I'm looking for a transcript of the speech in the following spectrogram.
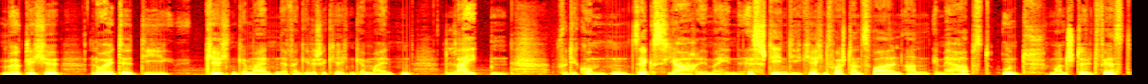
mögliche Leute, die Kirchengemeinden, evangelische Kirchengemeinden leiten. Für die kommenden sechs Jahre immerhin. Es stehen die Kirchenvorstandswahlen an im Herbst und man stellt fest,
